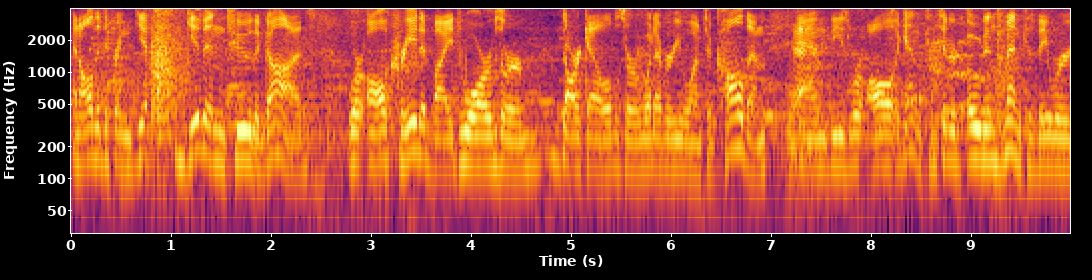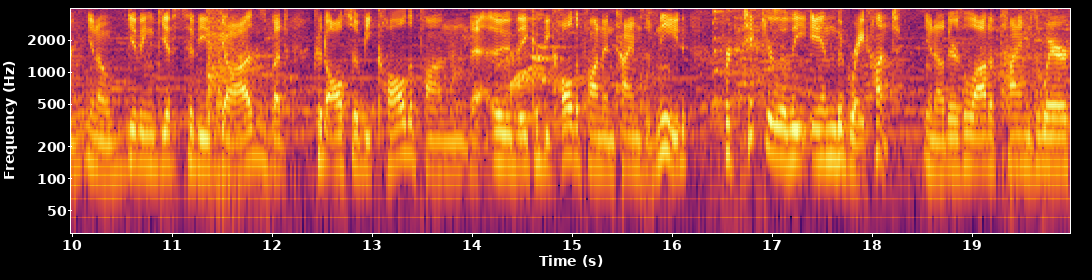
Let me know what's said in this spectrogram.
and all the different gifts given to the gods were all created by dwarves or dark elves or whatever you want to call them. And these were all again considered Odin's men because they were, you know, giving gifts to these gods, but could also be called upon that uh, they could be called upon in times of need, particularly in the Great Hunt. You know, there's a lot of times where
